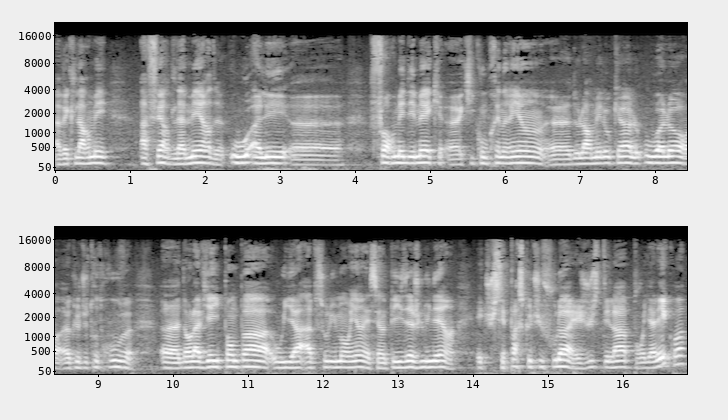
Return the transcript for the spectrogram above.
avec l'armée à faire de la merde ou aller former des mecs euh, qui comprennent rien euh, de l'armée locale ou alors euh, que tu te retrouves dans la vieille pampa où il y a absolument rien et c'est un paysage lunaire et tu sais pas ce que tu fous là et juste t'es là pour y aller quoi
